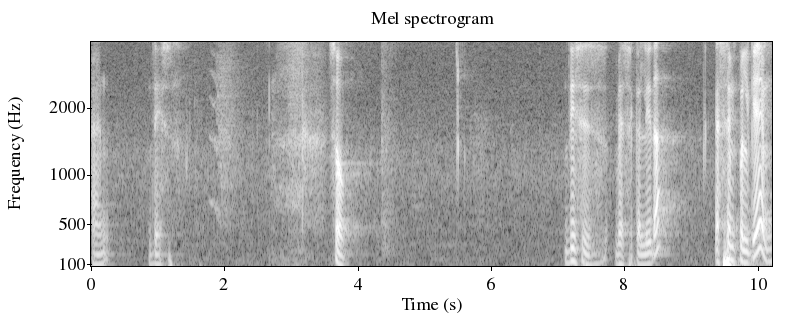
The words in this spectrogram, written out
and this. So, this is basically the a simple game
